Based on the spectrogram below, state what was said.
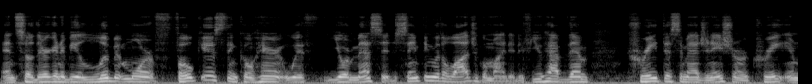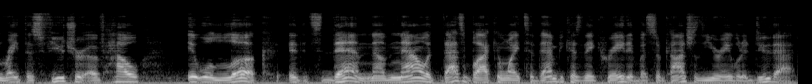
and so they're going to be a little bit more focused and coherent with your message same thing with a logical minded if you have them create this imagination or create and write this future of how it will look. It's them. Now now that's black and white to them because they created but subconsciously you're able to do that.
